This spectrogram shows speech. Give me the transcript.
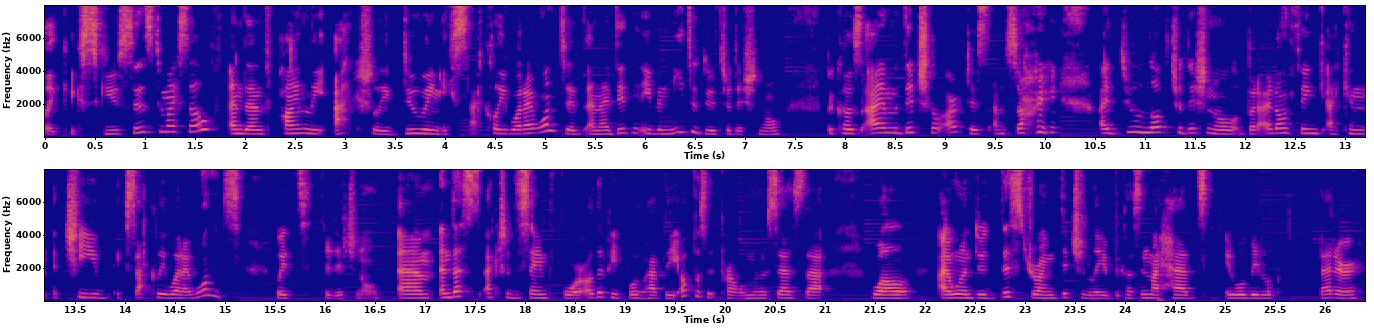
like excuses to myself and then finally actually doing exactly what I wanted and I didn't even need to do traditional because I am a digital artist. I'm sorry. I do love traditional, but I don't think I can achieve exactly what I want with traditional. Um, and that's actually the same for other people who have the opposite problem, who says that, well, I want to do this drawing digitally because in my head it will be look better,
